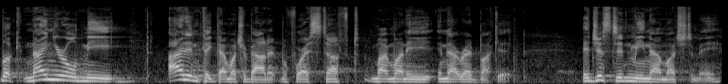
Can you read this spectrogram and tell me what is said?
Look, nine year old me, I didn't think that much about it before I stuffed my money in that red bucket. It just didn't mean that much to me.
